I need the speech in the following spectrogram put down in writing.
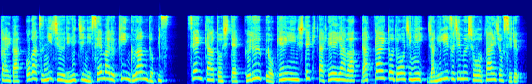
退が5月22日に迫るキングピス。センターとしてグループを牽引してきた平野は脱退と同時にジャニーズ事務所を退場する。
